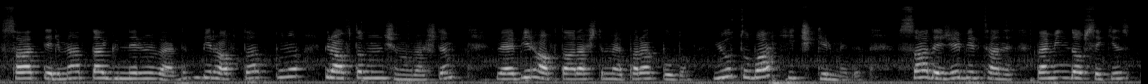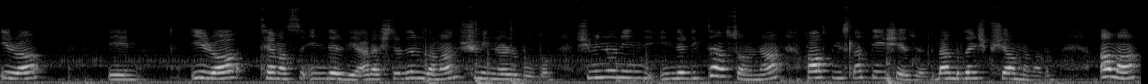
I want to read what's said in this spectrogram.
saatlerimi hatta günlerimi verdim. Bir hafta bunu bir hafta bunun için uğraştım ve bir hafta araştırma yaparak buldum. YouTube'a hiç girmedim. Sadece bir tane ben Windows 8 Eero e, Eero teması indir diye araştırdığım zaman şu WinRAR'ı buldum. Şu WinRAR'ı indi- indirdikten sonra Half Island diye şey yazıyordu. Ben buradan hiçbir şey anlamadım. Ama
